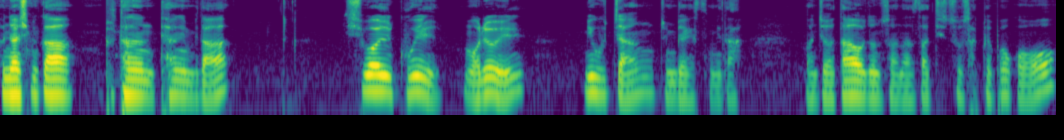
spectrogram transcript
안녕하십니까. 불타는 태양입니다. 10월 9일 월요일 미국장 준비하겠습니다. 먼저 다우존스와 나스닥 지수 살펴보고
